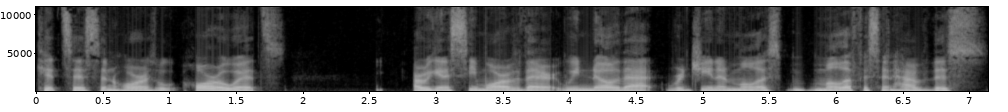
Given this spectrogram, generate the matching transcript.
Kitsis and Hor- Horowitz, "Are we going to see more of their?" We know that Regina and Malef- Maleficent have this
